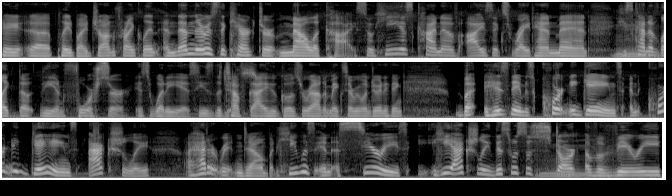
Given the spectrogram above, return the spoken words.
uh, played by John Franklin, and then there's the character Malachi. So he is kind of Isaac's right hand man. He's mm. kind of like mm. the, the enforcer, is what he is. He's the yes. tough guy who goes around and makes everyone do anything. But his name is Courtney Gaines, And Courtney Gaines actually I had it written down, but he was in a series. He actually, this was the start mm. of a hmm. very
